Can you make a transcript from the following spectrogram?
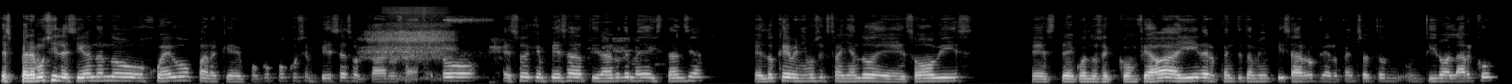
esperemos si le sigan dando juego para que poco a poco se empiece a soltar. O sea, eso, eso de que empieza a tirar de media distancia es lo que venimos extrañando de Sobis. Este, cuando se confiaba ahí, de repente también Pizarro, que de repente suelta un, un tiro al arco.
